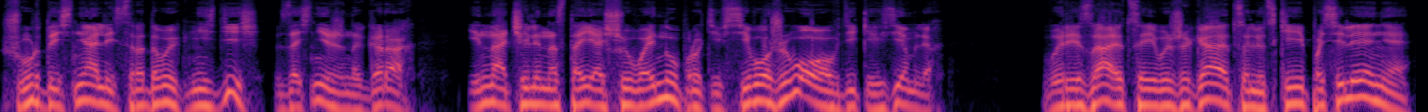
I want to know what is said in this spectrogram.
Шурды снялись с родовых гнездищ в заснеженных горах и начали настоящую войну против всего живого в диких землях. Вырезаются и выжигаются людские поселения,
